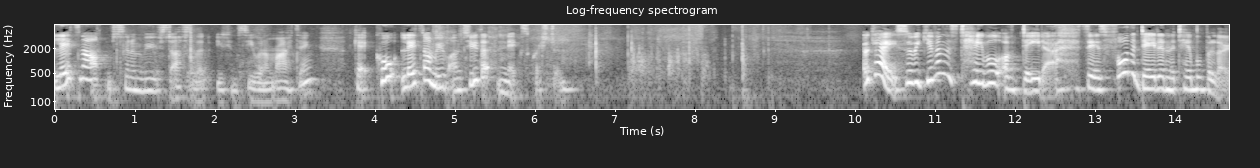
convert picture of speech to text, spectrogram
Let's now, I'm just going to move stuff so that you can see what I'm writing. Okay, cool. Let's now move on to the next question. Okay, so we're given this table of data. It says for the data in the table below,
